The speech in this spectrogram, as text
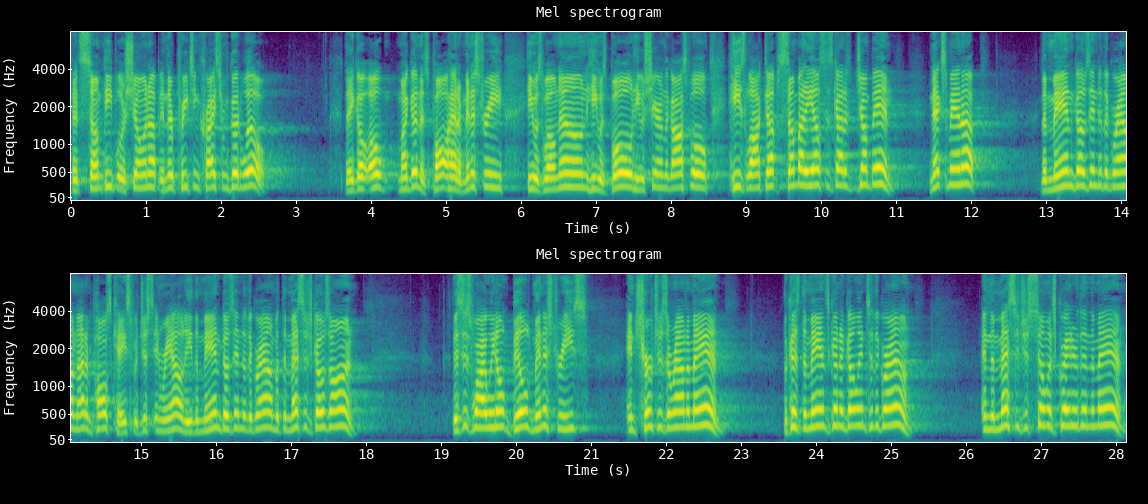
that some people are showing up and they're preaching Christ from goodwill. They go, Oh my goodness, Paul had a ministry. He was well known. He was bold. He was sharing the gospel. He's locked up. Somebody else has got to jump in. Next man up. The man goes into the ground, not in Paul's case, but just in reality, the man goes into the ground, but the message goes on. This is why we don't build ministries and churches around a man, because the man's going to go into the ground. And the message is so much greater than the man.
